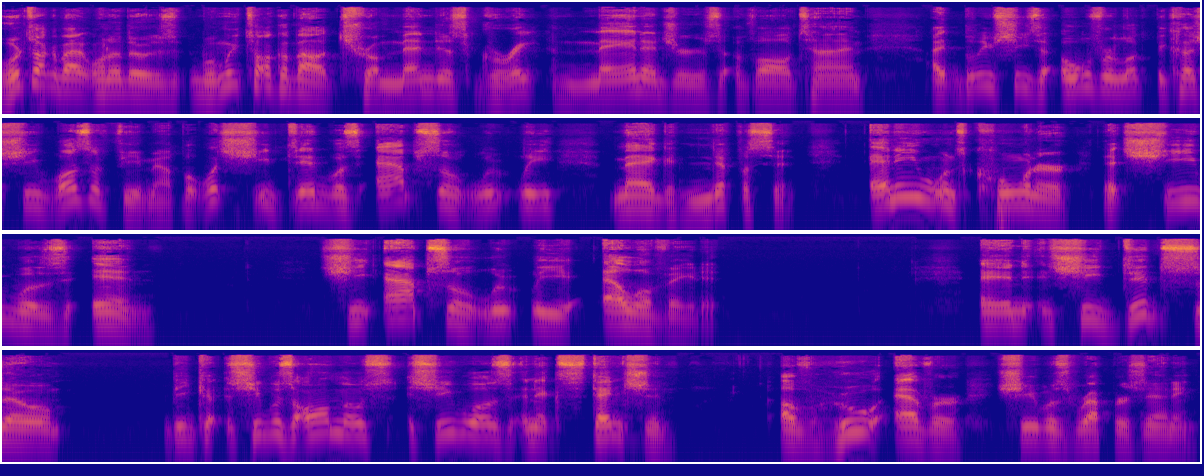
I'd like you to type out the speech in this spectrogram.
We're talking about one of those, when we talk about tremendous, great managers of all time, I believe she's overlooked because she was a female. But what she did was absolutely magnificent. Anyone's corner that she was in, she absolutely elevated and she did so because she was almost she was an extension of whoever she was representing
